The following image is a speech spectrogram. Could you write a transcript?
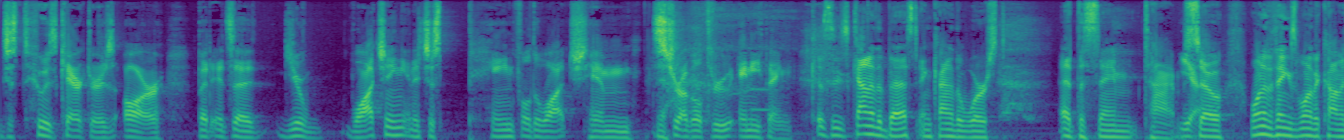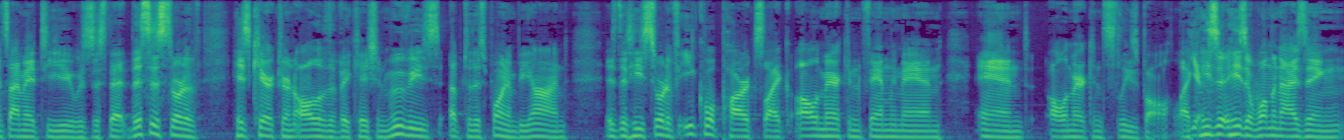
just who his characters are. But it's a you're watching, and it's just painful to watch him struggle through anything. because he's kind of the best and kind of the worst at the same time. Yeah. So one of the things, one of the comments I made to you was just that this is sort of his character in all of the vacation movies up to this point and beyond, is that he's sort of equal parts like all American family man and all American sleazeball. Like Yes. he's a, he's a womanizing.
